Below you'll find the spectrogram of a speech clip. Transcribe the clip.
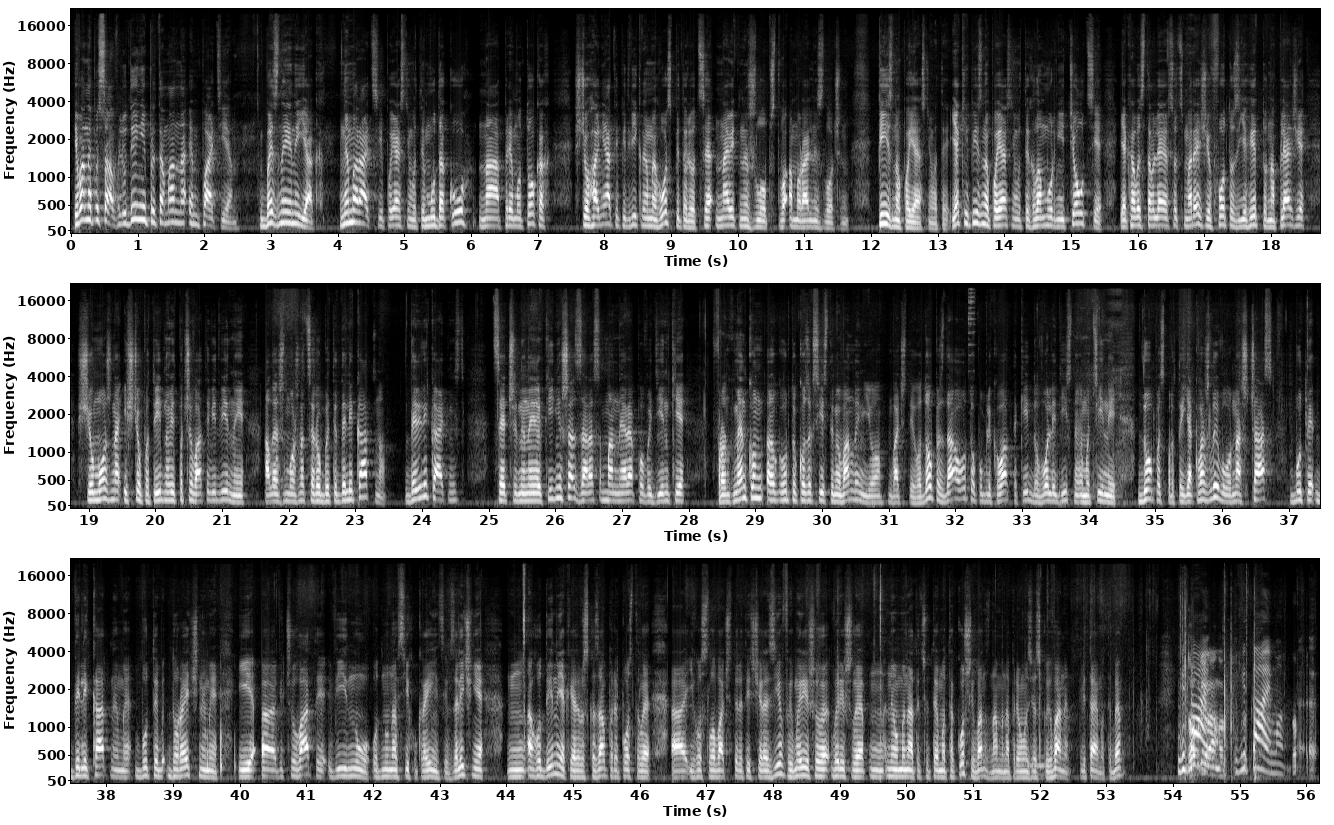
Іван написав: людині притаманна емпатія. Без неї ніяк. Нема рації пояснювати мудаку на прямотоках, що ганяти під вікнами госпіталю це навіть не жлобство, а моральний злочин. Пізно пояснювати, як і пізно пояснювати гламурній тьолці, яка виставляє в соцмережі фото з Єгипту на пляжі, що можна і що потрібно відпочивати від війни, але ж можна це робити делікатно. Делікатність це чи не найнеобхідніша зараз манера поведінки. Фронтмен е, гурту Козак Сістем Іван Леньо, бачите його допис, да, от опублікував такий доволі дійсно емоційний допис про те, як важливо у наш час бути делікатними, бути доречними і е, відчувати війну одну на всіх українців. За лічені м, години, як я вже сказав, перепостили е, його слова 4 тисячі разів. І ми вирішили, вирішили м, не оминати цю тему також. Іван з нами на прямому зв'язку. Іване, вітаємо тебе. Добрий Вітаю. ранок. Вітаємо.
